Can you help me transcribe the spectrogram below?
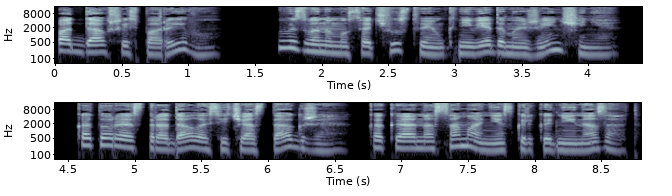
Поддавшись порыву, вызванному сочувствием к неведомой женщине, которая страдала сейчас так же, как и она сама несколько дней назад.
